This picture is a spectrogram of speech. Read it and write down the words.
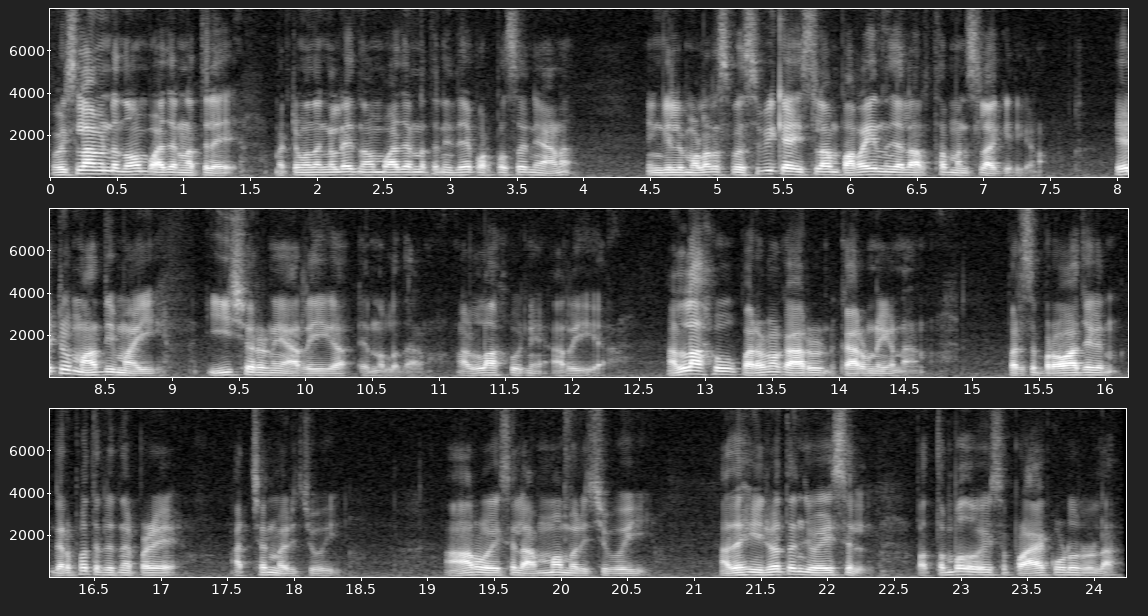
അപ്പോൾ ഇസ്ലാമിന്റെ നോമ്പ് ആചരണത്തിലെ മറ്റു മതങ്ങളുടെ നോമ്പാചരണത്തിന് ഇതേ പർപ്പസ് തന്നെയാണ്. എങ്കിലും വളരെ സ്പെസിഫിക്കായി ഇസ്ലാം പറയുന്ന ചില അർത്ഥം മനസ്സിലാക്കിയിരിക്കണം. ഏറ്റവും ആദ്യമായി ഈശ്വരനെ അറിയുക എന്നുള്ളതാണ്. അള്ളാഹുവിനെ അറിയുക. അള്ളാഹു പരമകാരു കാരുണികനാണ് പരസ്യ പ്രവാചകൻ ഗർഭത്തിലിരുന്നപ്പോഴേ അച്ഛൻ മരിച്ചുപോയി. ആറ് വയസ്സിൽ അമ്മ മരിച്ചുപോയി. അദ്ദേഹം ഇരുപത്തഞ്ച് വയസ്സിൽ പത്തൊമ്പത് വയസ്സ് പ്രായക്കൂടുതലുള്ള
